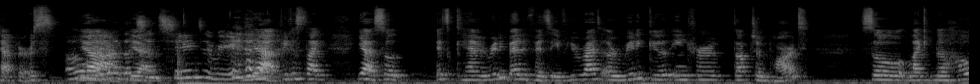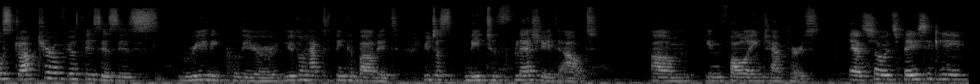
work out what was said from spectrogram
chapters. Oh yeah, my god, that's yeah. insane to me. yeah, because like yeah, so it can really benefit if you write a really good introduction part. So like the whole structure of your thesis is really clear. You don't have to think about it. You just need to flesh it out um, in following chapters. yeah, so it's basically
